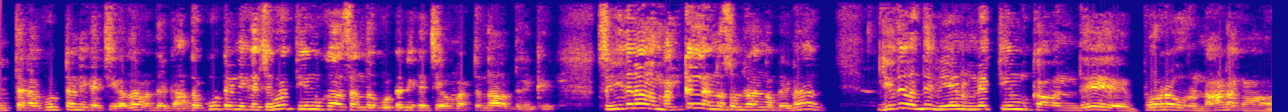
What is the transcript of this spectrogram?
இத்தனை கூட்டணி கட்சிகள் தான் வந்திருக்கு. அந்த கூட்டணி கட்சிகளும் திமுக சார்ந்த கூட்டணி கட்சிகள் மட்டும்தான் வந்திருக்கு. சோ இதனால மக்கள் என்ன சொல்றாங்க அப்படின்னா இது வந்து வேணும்னே திமுக வந்து போடுற ஒரு நாடகம்.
